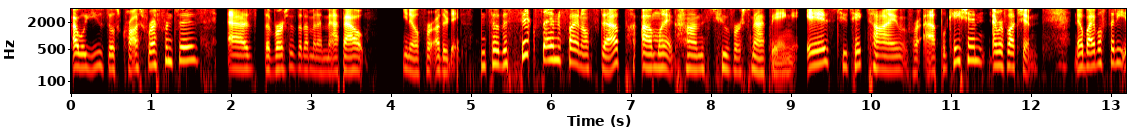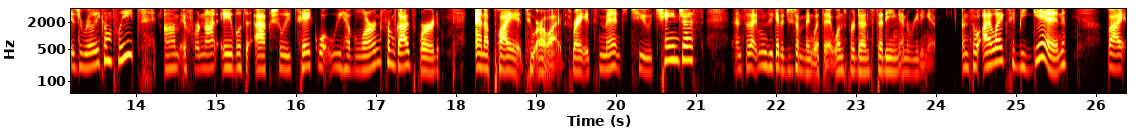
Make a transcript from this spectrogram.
I will use those cross references as the verses that I'm going to map out you know, for other days. And so the sixth and final step um, when it comes to verse mapping is to take time for application and reflection. Now, Bible study is really complete um, if we're not able to actually take what we have learned from God's word and apply it to our lives, right? It's meant to change us. And so that means we got to do something with it once we're done studying and reading it. And so I like to begin by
